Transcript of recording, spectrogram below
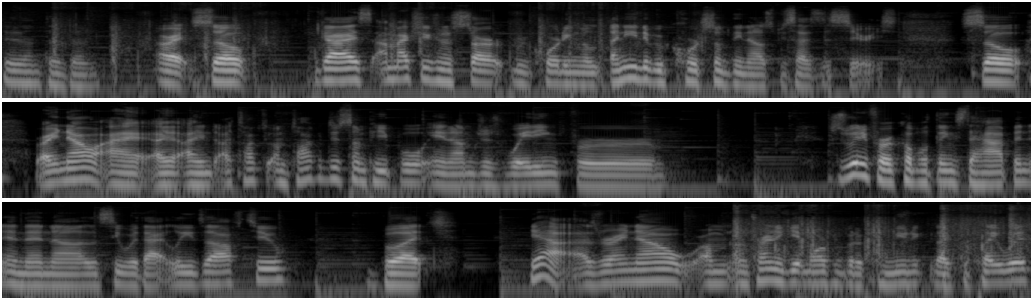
Dun, dun, dun. All right, so guys, I'm actually going to start recording. I need to record something else besides this series. So right now, I I, I, I talked. I'm talking to some people, and I'm just waiting for just waiting for a couple things to happen, and then uh, let's see where that leads off to. But yeah, as right now, I'm, I'm trying to get more people to communicate, like to play with.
